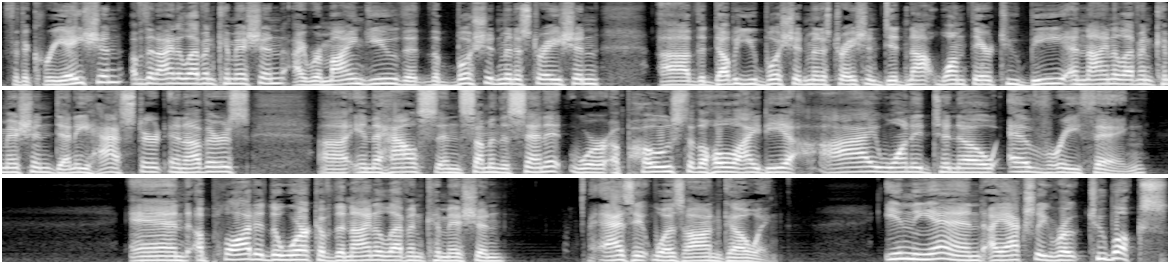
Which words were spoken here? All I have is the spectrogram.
for the creation of the 9 11 Commission. I remind you that the Bush administration, uh, the W. Bush administration, did not want there to be a 9 11 Commission. Denny Hastert and others uh, in the House and some in the Senate were opposed to the whole idea. I wanted to know everything and applauded the work of the 9 11 Commission as it was ongoing. In the end, I actually wrote two books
